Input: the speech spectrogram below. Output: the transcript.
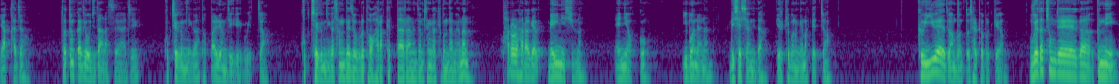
약하죠. 저점까지 오지도 않았어요, 아직. 국채 금리가 더 빨리 움직이고 있죠. 국채 금리가 상대적으로 더 하락했다라는 점 생각해 본다면은 8월 하락의 메인 이슈는 N이었고 이번에는 리세션이다. 이렇게 보는 게 맞겠죠. 그 이외에도 한번 또 살펴볼게요. 우에다 총재가 금리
